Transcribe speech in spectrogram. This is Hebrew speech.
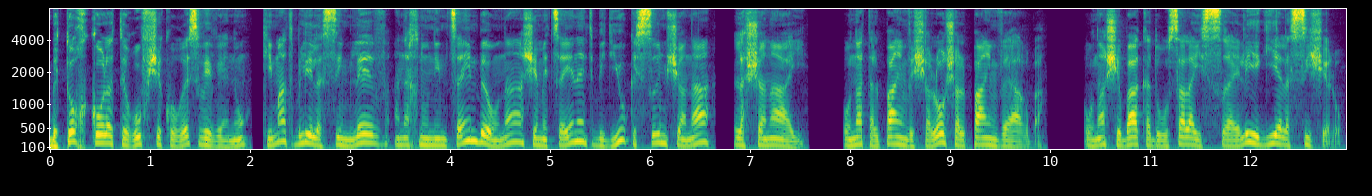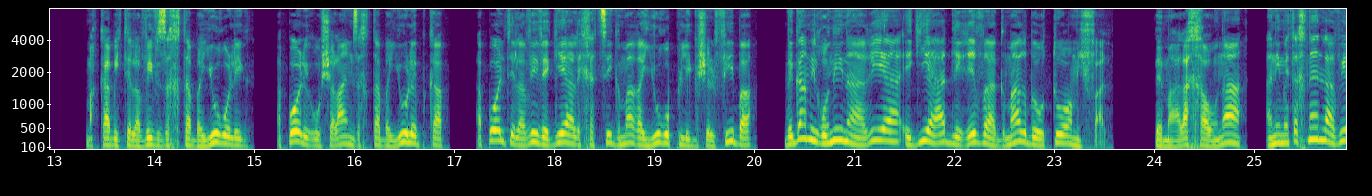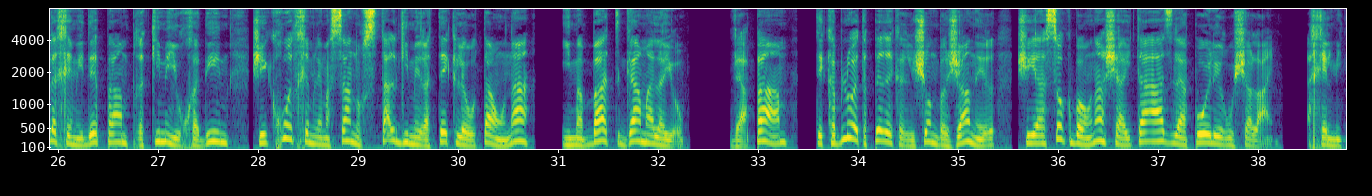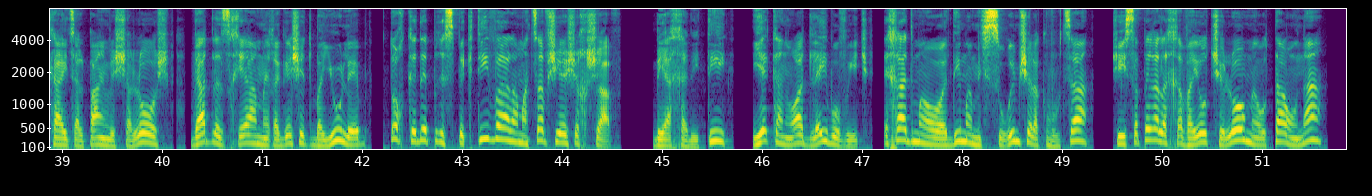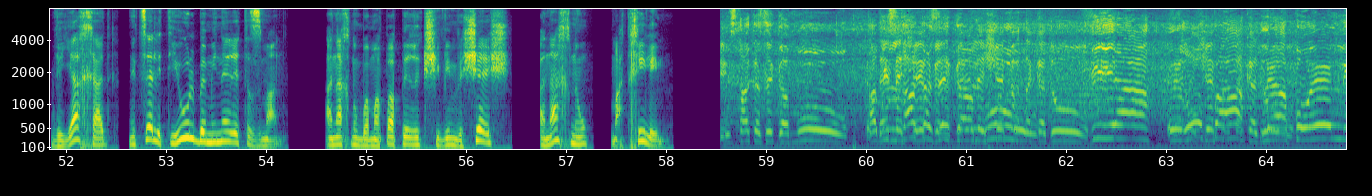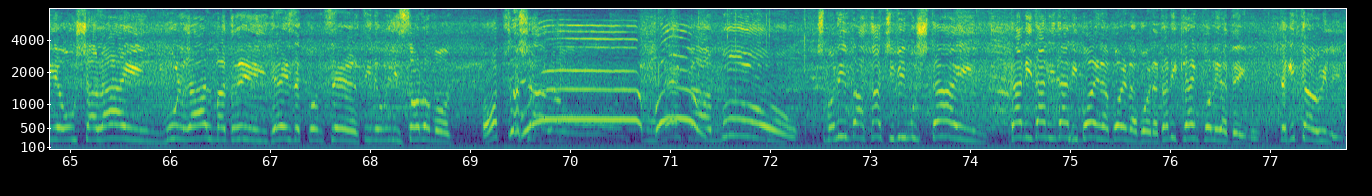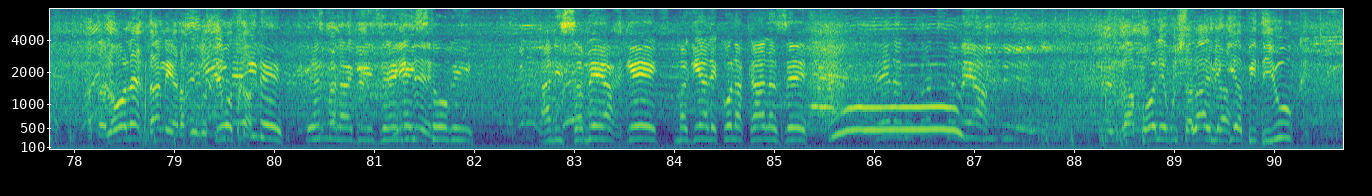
בתוך כל הטירוף שקורה סביבנו, כמעט בלי לשים לב, אנחנו נמצאים בעונה שמציינת בדיוק 20 שנה לשנה ההיא, עונת 2003-2004. עונה שבה הכדורסל הישראלי הגיע לשיא שלו. מכבי תל אביב זכתה ביורוליג, הפועל ירושלים זכתה ביולב קאפ, הפועל תל אביב הגיעה לחצי גמר היורופליג של פיבה, וגם עירוני נהריה הגיע עד לרבע הגמר באותו המפעל. במהלך העונה, אני מתכנן להביא לכם מדי פעם פרקים מיוחדים שיקחו אתכם למסע נוסטלגי מרתק לאותה עונה, עם מבט גם על היום. והפעם, תקבלו את הפרק הראשון בז'אנר שיעסוק בעונה שהייתה אז להפועל ירושלים. החל מקיץ 2003 ועד לזכייה המרגשת ביולב, תוך כדי פרספקטיבה על המצב שיש עכשיו. ביחד איתי יהיה כאן אוהד ליבוביץ', אחד מהאוהדים המסורים של הקבוצה, שיספר על החוויות שלו מאותה עונה, ויחד נצא לטיול במנהרת הזמן. אנחנו במפה פרק 76, אנחנו מתחילים. המשחק הזה גמור, המשחק הזה גמור, ויה אירופה להפועל ירושלים מול ריאל מדריד, איזה קונצרט, הנה ווילי סולומון, עוד שלושה. גמור, 81-72, דני, דני, דני, בואי הנה, בואי הנה, בואי הנה, דני קליין פה לידינו, תגיד כמה מילים. אתה לא הולך, דני, אנחנו רוצים אותך. הנה, אין מה להגיד, זה רגע היסטורי. אני שמח, גג, מגיע לכל הקהל הזה. אין לנו חג שמח. והפועל ירושלים הגיע בדיוק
